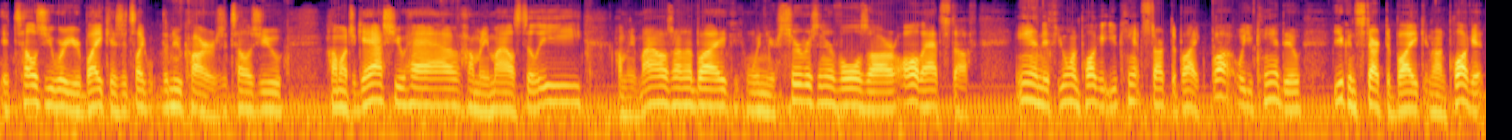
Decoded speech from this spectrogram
it tells you where your bike is. It's like the new cars. It tells you how much gas you have, how many miles till E, how many miles on the bike, when your service intervals are, all that stuff. And if you unplug it, you can't start the bike. But what you can do, you can start the bike and unplug it.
